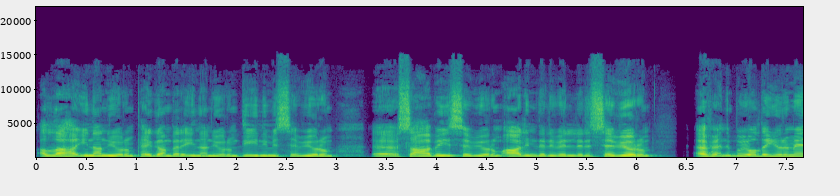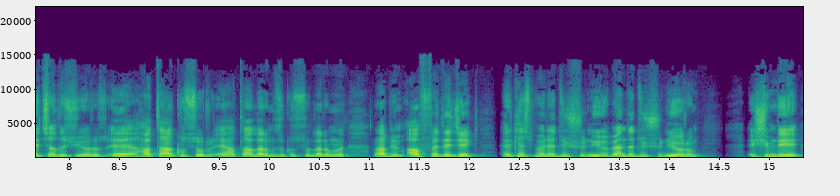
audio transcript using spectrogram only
Allah'a inanıyorum, peygambere inanıyorum, dinimi seviyorum, e, sahabeyi seviyorum, alimleri, velileri seviyorum. Efendim bu yolda yürümeye çalışıyoruz. E, hata kusur, e, hatalarımızı kusurlarımızı Rabbim affedecek. Herkes böyle düşünüyor. Ben de düşünüyorum. E şimdi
